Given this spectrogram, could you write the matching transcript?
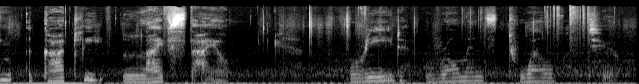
developing a godly lifestyle. Read Romans 12 2.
